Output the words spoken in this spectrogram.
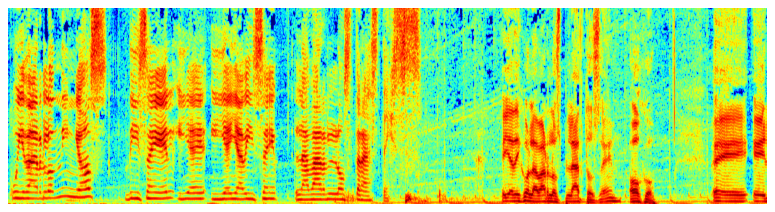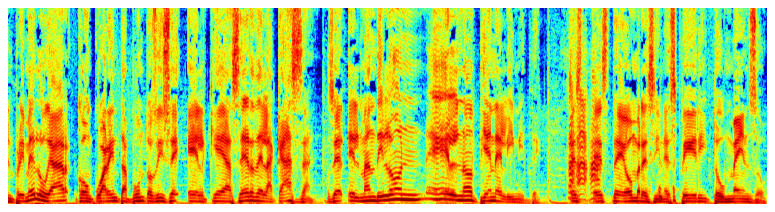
Cuidar los niños, dice él, y, e- y ella dice lavar los trastes. Ella dijo lavar los platos, ¿eh? Ojo. Eh, en primer lugar, con 40 puntos, dice el quehacer de la casa. O sea, el mandilón, él no tiene límite. Es este hombre sin espíritu menso.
